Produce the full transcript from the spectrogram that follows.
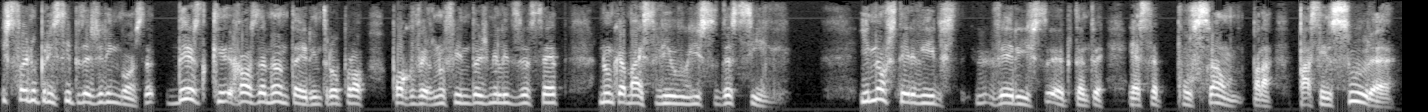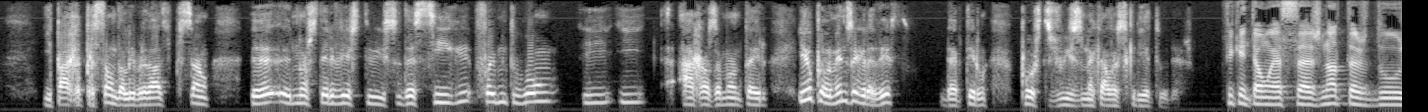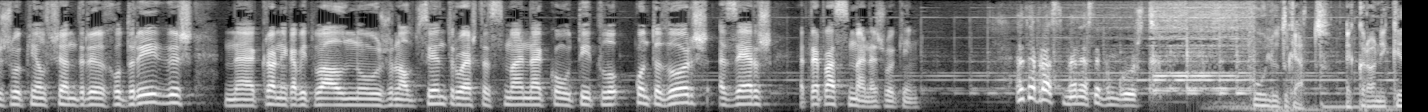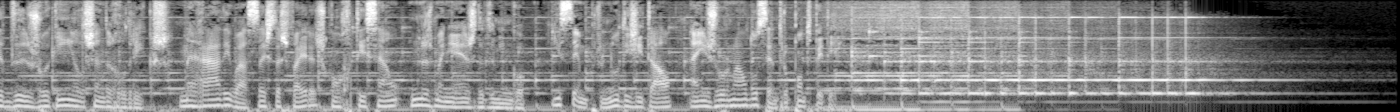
isto foi no princípio da geringonça. Desde que Rosa Monteiro entrou para o, para o governo no fim de 2017, nunca mais se viu isso da SIG. E não se ter vir, ver isto, eh, portanto, essa pulsão para, para a censura e para a repressão da liberdade de expressão, eh, eh, não se ter visto isso da SIG foi muito bom e, e à Rosa Monteiro, eu pelo menos agradeço, deve ter posto juízo naquelas criaturas. Fica então essas notas do Joaquim Alexandre Rodrigues na crónica habitual no Jornal do Centro, esta semana com o título Contadores a Zeros. Até para a semana, Joaquim. Até para a semana, é sempre um gosto. Olho de Gato, a crónica de Joaquim Alexandre Rodrigues, na rádio às sextas-feiras, com repetição nas manhãs de domingo e sempre no digital em jornaldocentro.pt.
